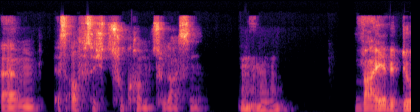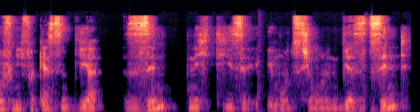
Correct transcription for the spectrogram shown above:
ähm, es auf sich zukommen zu lassen. Mhm. Weil wir dürfen nicht vergessen, wir sind nicht diese Emotionen. Wir sind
